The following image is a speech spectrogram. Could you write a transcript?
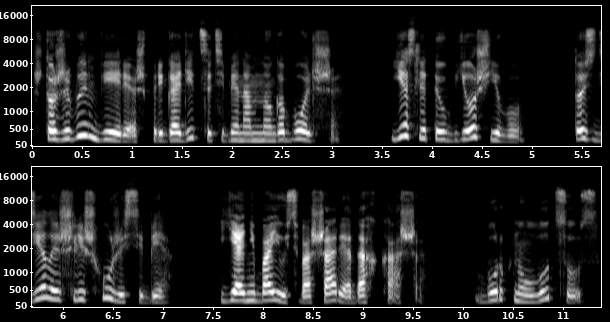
что живым Вериаш пригодится тебе намного больше. Если ты убьешь его, то сделаешь лишь хуже себе. Я не боюсь Вашария Дахкаша буркнул Луциус,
